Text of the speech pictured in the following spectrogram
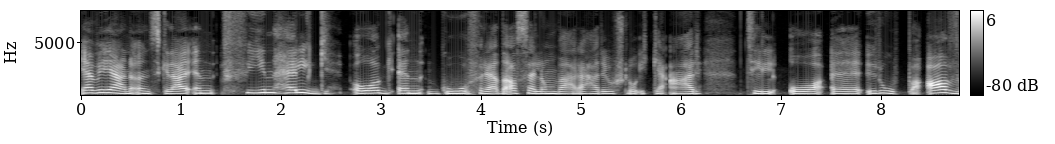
Jeg vil gjerne ønske deg en fin helg og en god fredag, selv om været her i Oslo ikke er til å eh, rope av.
